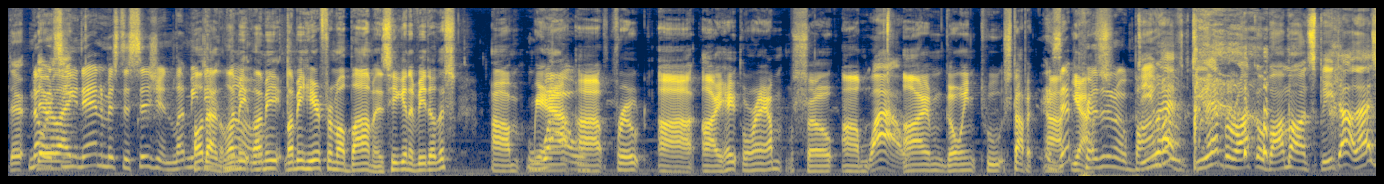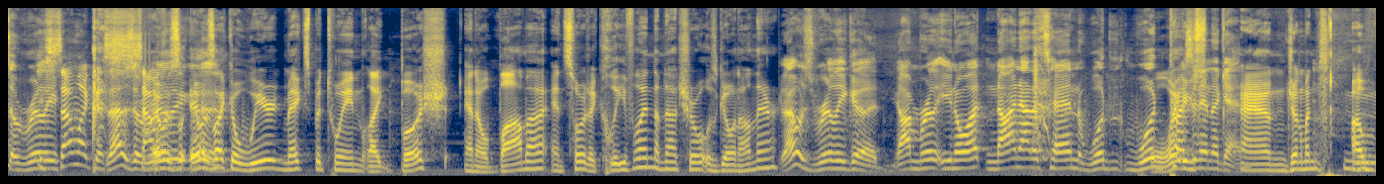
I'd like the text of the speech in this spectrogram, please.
They're, No, they're it's like, a unanimous decision. Let me Hold do, on. Let me let me let me hear from Obama. Is he going to veto this? Um. Yeah. Wow. Uh. Fruit. Uh. I hate the RAM, so um. Wow. I'm going to stop it. Is uh, that yes. President Obama? do you have do you have Barack Obama on speed dial? That is a really You sound like a that is a South- It really was good. it was like a weird mix between like Bush and Obama and sort of Cleveland. I'm not sure what was going on there. that was really good. I'm really you know what nine out of ten would would Ladies president again. and gentlemen of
